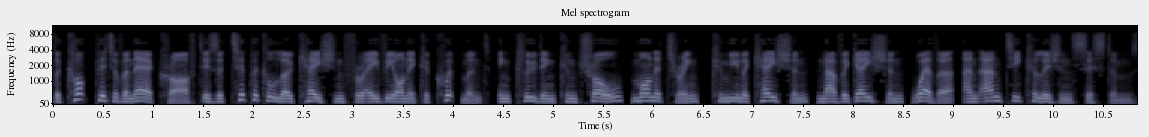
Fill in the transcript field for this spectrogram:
The cockpit of an aircraft is a typical location for avionic equipment, including control, monitoring, communication, navigation, weather, and anti-collision systems.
